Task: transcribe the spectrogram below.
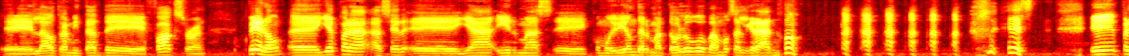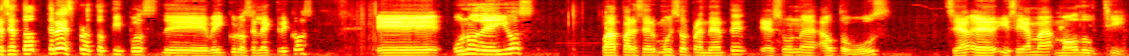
eh, la otra mitad de Foxconn. Pero eh, ya para hacer, eh, ya ir más, como diría un dermatólogo, vamos al grano. Eh, presentó tres prototipos de vehículos eléctricos. Eh, uno de ellos va a parecer muy sorprendente, es un eh, autobús y se llama Model T.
